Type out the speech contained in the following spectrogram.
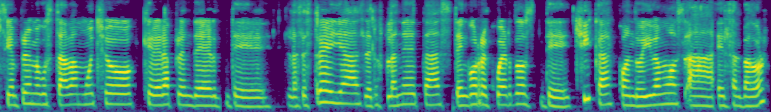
Siempre me gustaba mucho querer aprender de las estrellas, de los planetas. Tengo recuerdos de chica cuando íbamos a El Salvador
